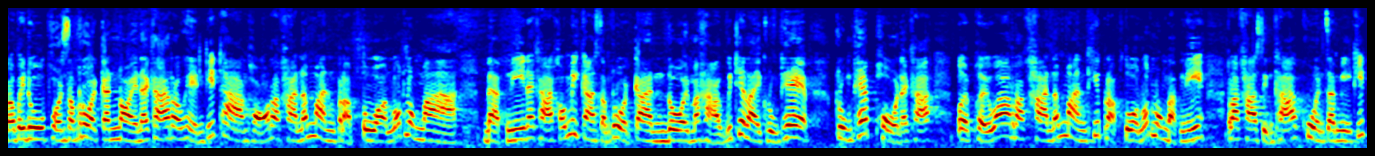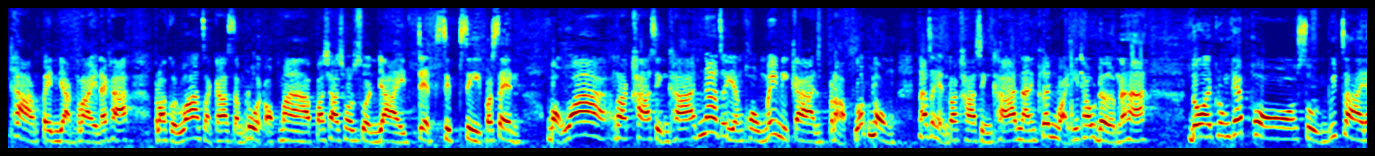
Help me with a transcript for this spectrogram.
เราไปดูผลสำรวจกันหน่อยนะคะ เราเห็นทิศทางของราคาน้ำมันปรับตัวลดลงมา แบบนี้นะคะเขามีการสำรวจกันโดยมหาวิทยาลัยกรุงเทพ กรุงเทพโพนะคะ เปิดเผยว่าราคาน้ำมันที่ปรับตัวลดลงแบบนี้ ราคาสินค้าควรจะมีทิศทางเป็นอย่างไรนะคะ ปรากฏว่าจากการสำรวจออกมาประชาชนส่วนใหญ่ 74%บอกว่าราคาสินค้าน่าจะยังคงไม่มีการปรับลดลง น่าจะเห็นราคาสินค้านั้นเคลื่อนไหวที่เท่าเดิมนะคะ โดยกรุงเทพโพศูนย์วิจัย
